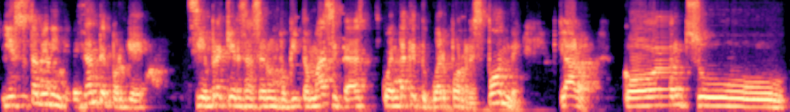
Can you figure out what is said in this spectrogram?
Y eso está bien interesante porque siempre quieres hacer un poquito más y te das cuenta que tu cuerpo responde. Claro, con su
